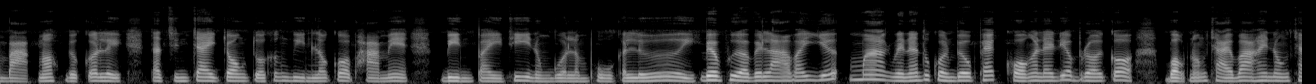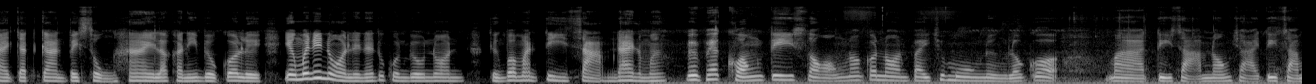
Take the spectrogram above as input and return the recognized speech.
ำบากเนาะเบลก็เลยตัดสินใจจองตั๋วเครื่องบิน แล้วก็พาแม่บินไปที่หนองบัวลำพูกันเลย เบลเผื่อเวลาไว้เยอะมากเลยนะทุกคนเบลแพ็คของอะไรเรียบร้อยก็บอกน้องชายว่าให้น้องชายจัดการไปส่งให้แล้วคราวนี้เบลก็เลย ยังไม่ได้นอนเลยนะ ทุกคนเบลนอนถึงประมาณตีสามได้นะมั้งเบลแพ็คของตีสองเนาะก็นอนไปชั่วโมงหนึ่งแล้วก็ มาตีสามน้องชายตีสาม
